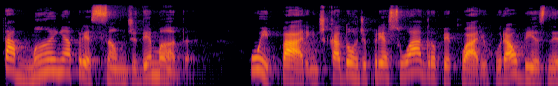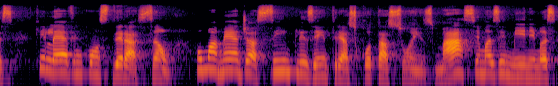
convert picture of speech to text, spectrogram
tamanha pressão de demanda. O IPAR, indicador de preço agropecuário rural business, que leva em consideração uma média simples entre as cotações máximas e mínimas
